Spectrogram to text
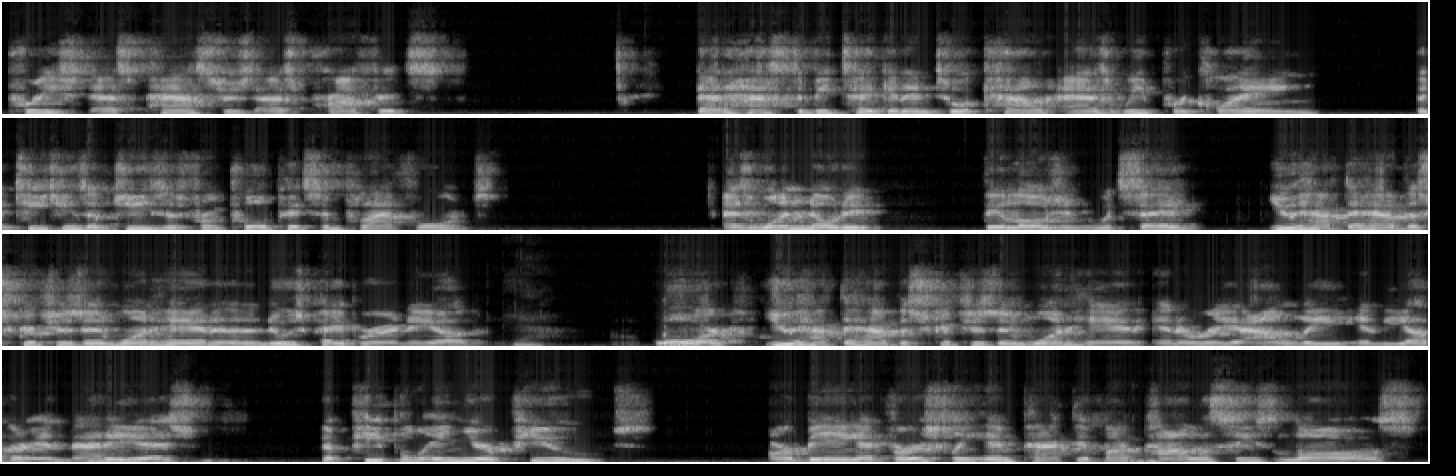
priests, as pastors, as prophets, that has to be taken into account as we proclaim the teachings of Jesus from pulpits and platforms. As one noted theologian would say, you have to have the scriptures in one hand and the newspaper in the other. Yeah. Or you have to have the scriptures in one hand and a reality in the other, and that is the people in your pews are being adversely impacted by policies, laws,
